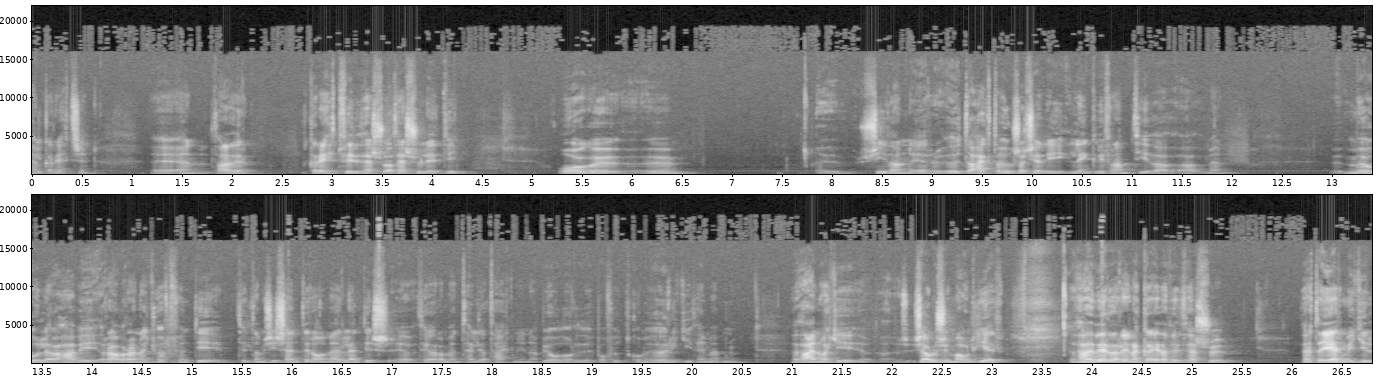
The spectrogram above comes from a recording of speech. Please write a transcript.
helga rétt sinn. Eh, en það er greitt fyrir þessu að þessu leiti og um, síðan er auðvitað hægt að hugsa sér í lengri framtíð að, að menn mögulega hafi rafræna kjörfundi til dæmis í sendir á Merlendis þegar að menn telja tæknina bjóðorðið upp á fullkomið öryggi í þeim efnum. En það er nú ekki sjálfur sér mál hér. Það er verið að reyna að greiða fyrir þessu. Þetta er mikil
